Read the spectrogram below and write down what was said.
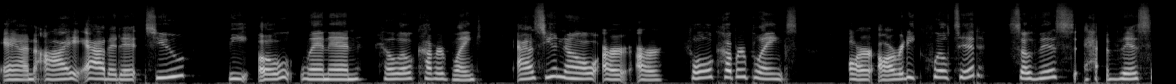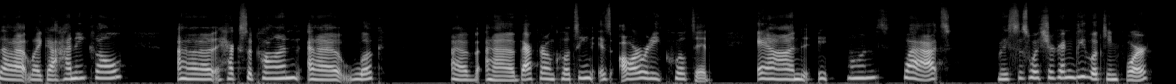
and I added it to the oat linen pillow cover blank. As you know, our, our full cover blanks are already quilted. So, this, this uh, like a honeycomb uh, hexagon uh, look of uh, background quilting is already quilted and it comes flat. This is what you're going to be looking for.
